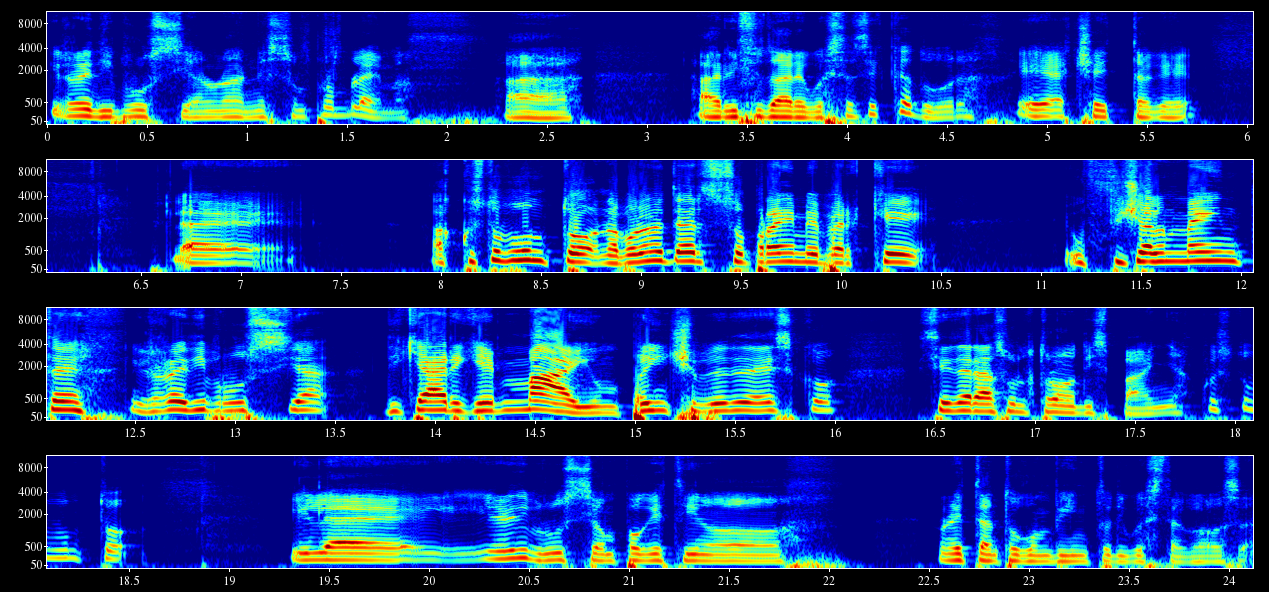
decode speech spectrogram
Il re di Prussia non ha nessun problema a, a rifiutare questa seccatura e accetta che le, a questo punto Napoleone III preme perché ufficialmente il re di Prussia dichiari che mai un principe tedesco siederà sul trono di Spagna. A questo punto il, il re di Prussia un pochettino non è tanto convinto di questa cosa,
